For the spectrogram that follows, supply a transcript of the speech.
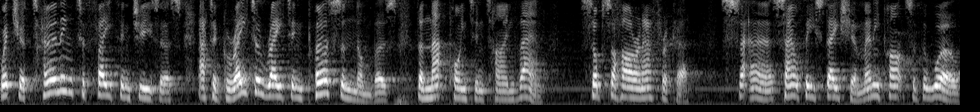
which are turning to faith in Jesus at a greater rate in person numbers than that point in time then. Sub Saharan Africa, uh, Southeast Asia, many parts of the world,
